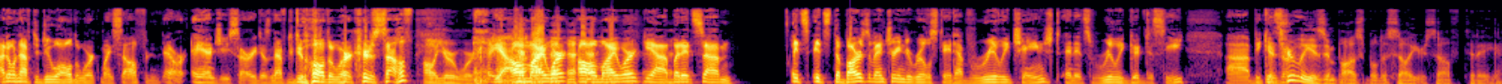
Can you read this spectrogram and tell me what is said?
I don't have to do all the work myself, and or Angie, sorry, doesn't have to do all the work herself. all your work. yeah, all my work, all my work. Yeah, but it's um, it's it's the bars of entry into real estate have really changed, and it's really good to see uh, It because truly is impossible to sell yourself today. eh?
